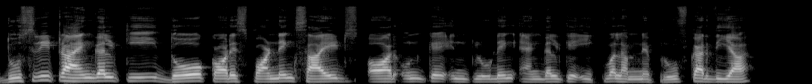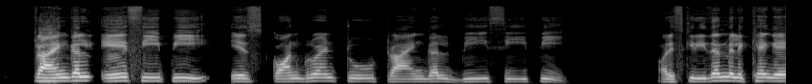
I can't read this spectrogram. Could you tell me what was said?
दूसरी ट्राइंगल की दो कॉरिस्पॉन्डिंग साइड्स और उनके इंक्लूडिंग एंगल के इक्वल हमने प्रूफ कर दिया। Triangle A C P is congruent to triangle B C P और इसकी रीजन में लिखेंगे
